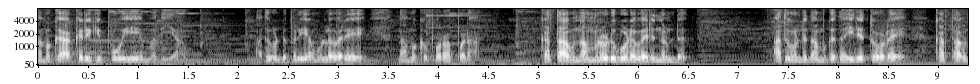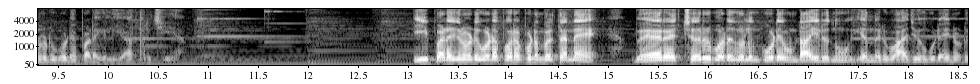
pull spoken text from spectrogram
നമുക്ക് അക്കരയ്ക്ക് പോയേ മതിയാവും. അതുകൊണ്ട് പ്രിയമുള്ളവരെ നമുക്ക് പുറപ്പെടാം. കർത്താവ് നമ്മളോട് കൂടെ വരുന്നുണ്ട്. അതുകൊണ്ട് നമുക്ക് ധൈര്യത്തോടെ കർത്താവിനോട് കൂടെ പടകിൽ യാത്ര ചെയ്യാം. ഈ പടകിനോട് കൂടെ പുറപ്പെടുമ്പോൾ തന്നെ വേറെ ചെറുപടുകളും കൂടെ ഉണ്ടായിരുന്നു എന്നൊരു വാചകവും കൂടെ അതിനോട്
